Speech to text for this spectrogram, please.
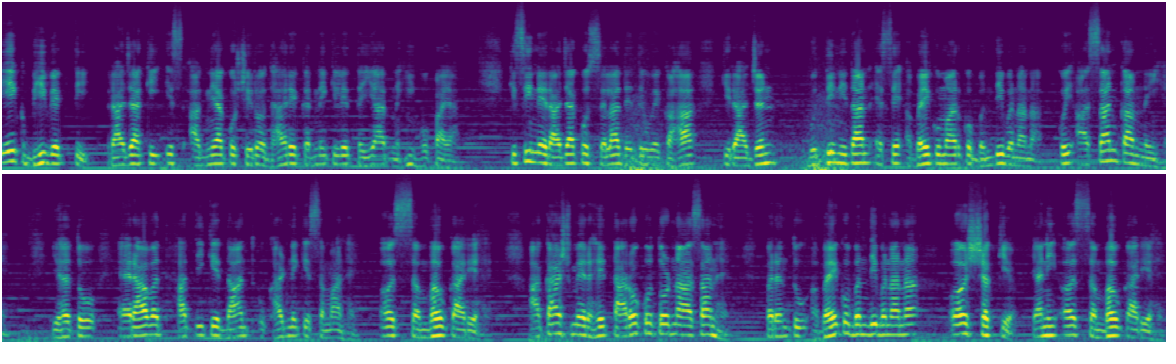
एक भी व्यक्ति राजा की इस आज्ञा को शिरोधार्य करने के लिए तैयार नहीं हो पाया। किसी ने राजा को सलाह देते हुए कहा कि राजन बुद्धि निदान ऐसे अभय कुमार को बंदी बनाना कोई आसान काम नहीं है। यह तो एरावत हाथी के दांत उखाड़ने के समान है, असंभव कार्य है। आकाश में रहे तारों को तोड़ना आसान है, परंतु अभय को बंदी बनाना अशक्य, यानी असंभव कार्य है।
